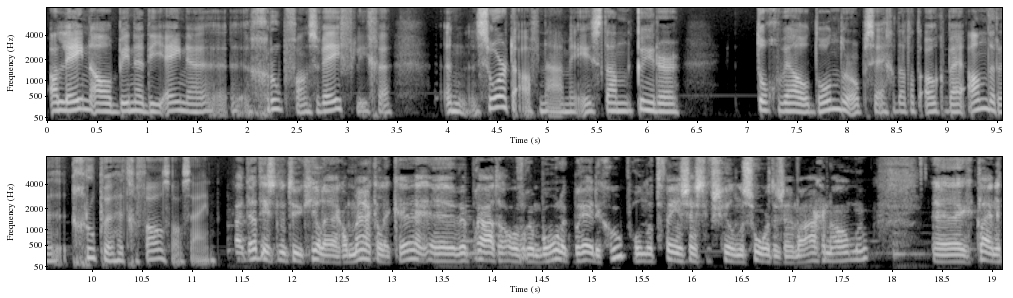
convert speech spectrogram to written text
alleen al binnen die ene eh, groep van zweefvliegen een soortenafname is, dan kun je er toch wel donder op zeggen dat dat ook bij andere groepen het geval zal zijn. Dat is natuurlijk heel erg opmerkelijk. Hè? Eh, we praten over een behoorlijk brede groep. 162 verschillende soorten zijn waargenomen. Uh, kleine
